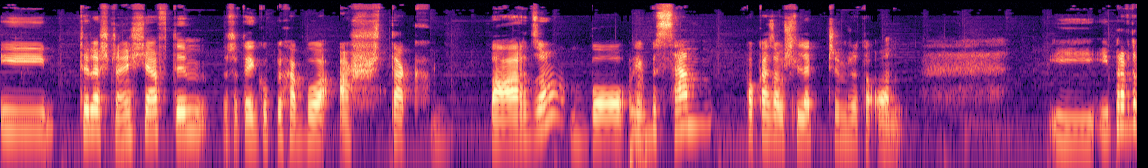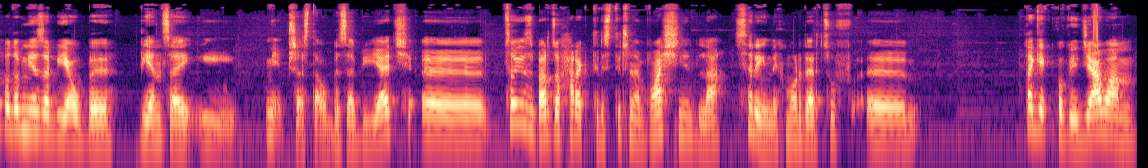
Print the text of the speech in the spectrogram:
I tyle szczęścia w tym, że ta jego pycha była aż tak bardzo, bo jakby sam pokazał śledczym, że to on. I, i prawdopodobnie zabijałby więcej i nie przestałby zabijać, e, co jest bardzo charakterystyczne właśnie dla seryjnych morderców. Tak jak powiedziałam,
